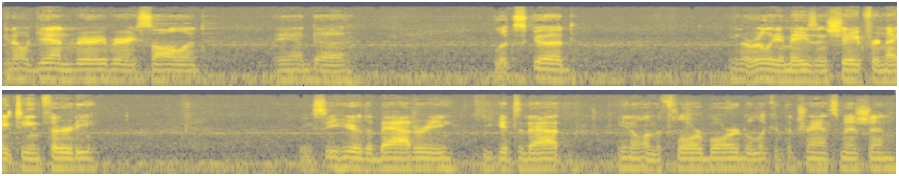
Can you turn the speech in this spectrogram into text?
You know, again, very, very solid, and uh, looks good. You know, really amazing shape for 1930. You can see here the battery. You get to that, you know, on the floorboard. We'll look at the transmission.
